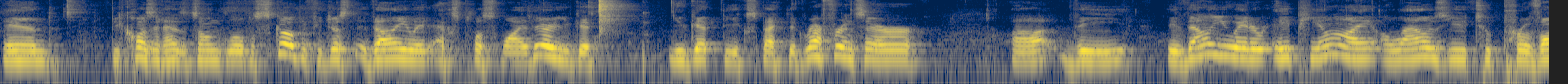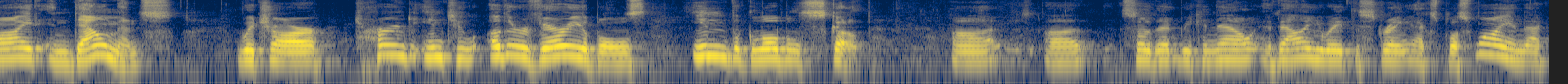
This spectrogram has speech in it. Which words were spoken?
and because it has its own global scope, if you just evaluate x plus y there, you get, you get the expected reference error. Uh, the evaluator API allows you to provide endowments which are turned into other variables in the global scope uh, uh, so that we can now evaluate the string x plus y in that,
